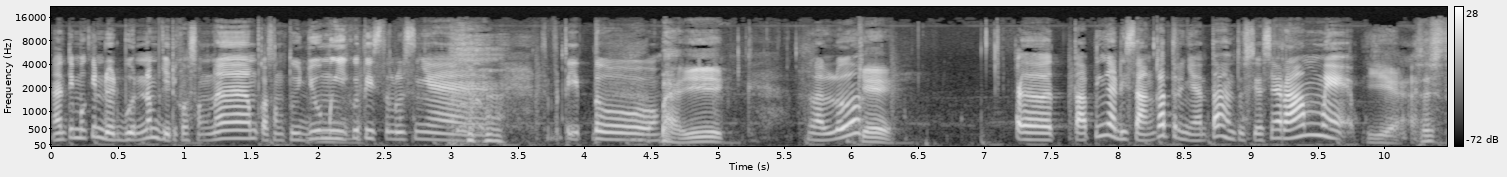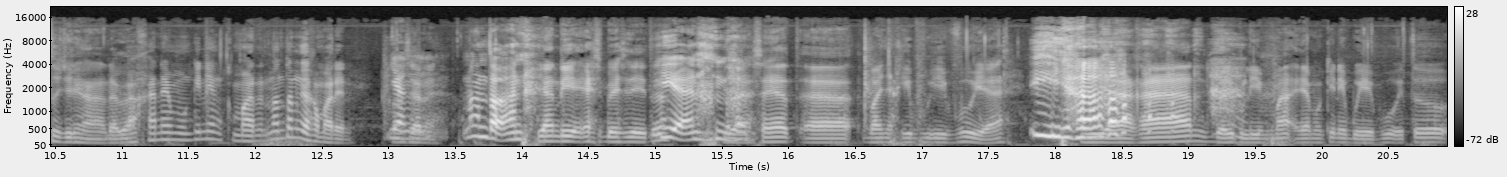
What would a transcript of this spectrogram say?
Nanti mungkin 2006 jadi 06, 07 Hmm. mengikuti seterusnya. Seperti itu. Baik. Lalu Oke. Eh, tapi nggak disangka ternyata antusiasnya rame Iya, saya setuju dengan Anda. Bahkan yang mungkin yang kemarin nonton nggak kemarin yang konsernya? nonton. Yang di SBSD itu? Iya, nonton. Ya, saya eh, banyak ibu-ibu ya. Iya. iya kan, 2005 ya mungkin ibu-ibu itu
